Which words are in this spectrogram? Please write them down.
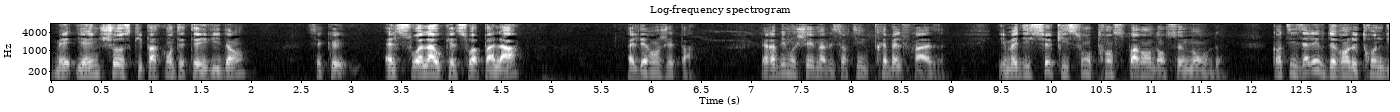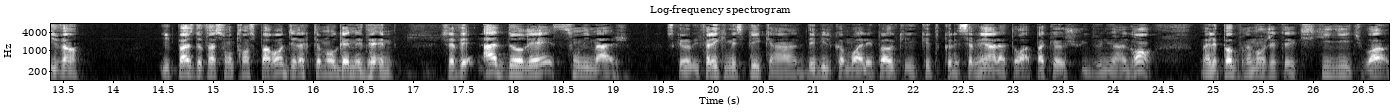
Mais il y a une chose qui, par contre, était évidente, c'est que elle soit là ou qu'elle soit pas là, elle dérangeait pas. Et Rabbi Moshe m'avait sorti une très belle phrase. Il m'a dit ceux qui sont transparents dans ce monde, quand ils arrivent devant le trône divin, ils passent de façon transparente directement au Gan Eden. J'avais adoré son image. Parce qu'il fallait qu'il m'explique, un débile comme moi à l'époque, qui ne connaissait rien à la Torah, pas que je suis devenu un grand, mais à l'époque, vraiment, j'étais ce qu'il dit, tu vois,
